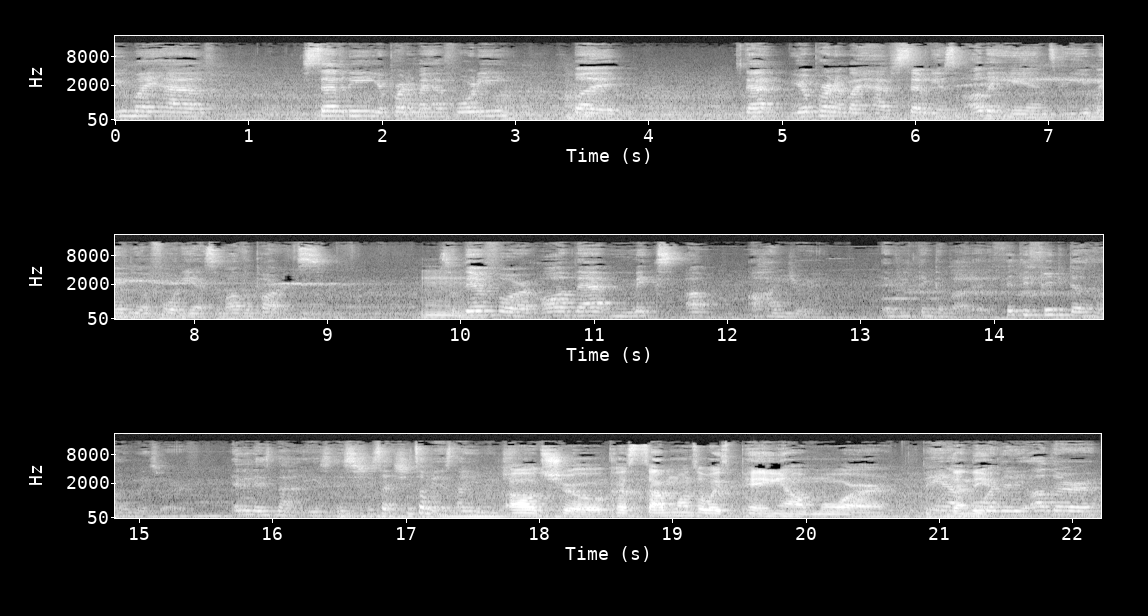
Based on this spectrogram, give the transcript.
you might have 70, your partner might have 40, but that your partner might have 70 in some other hands and you may be a 40 at some other parts. Mm. So therefore all that makes up 100 if you think about it. 50 50 doesn't always work. And it is not. easy. it's, she, said, she told me it's not even true. Oh, true. Because someone's always paying out more, paying than out the- more than the other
